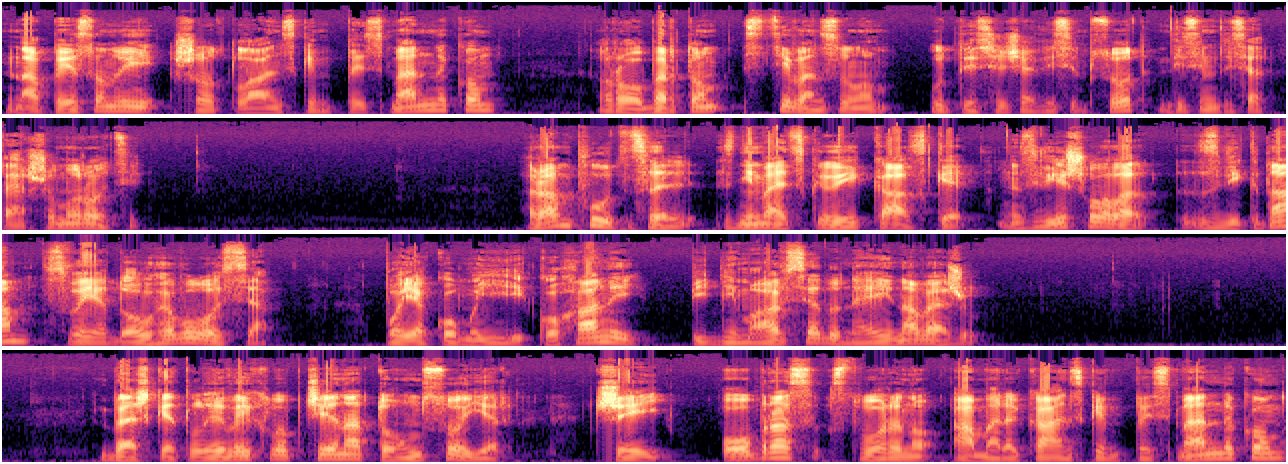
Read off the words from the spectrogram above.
написаної шотландським письменником Робертом Стівенсоном у 1881 році. Рапунцель з німецької казки звішувала з вікна своє довге волосся, по якому її коханий піднімався до неї на вежу. Бешкетливий хлопчина Том Сойєр, чий образ створено американським письменником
